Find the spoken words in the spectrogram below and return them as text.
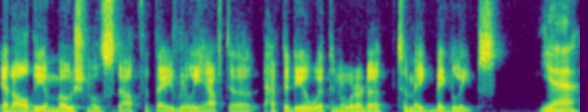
and all the emotional stuff that they really have to have to deal with in order to to make big leaps. Yeah,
